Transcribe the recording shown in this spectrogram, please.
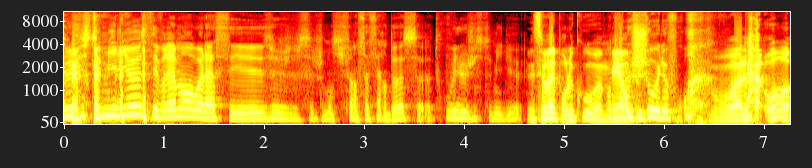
Le juste milieu, c'est vraiment voilà, c'est je, je- je m'en suis fait un sacerdoce. euh, Trouver le juste milieu C'est vrai pour le coup. euh, entre Mais en le plus, chaud et le froid. voilà. Oh,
